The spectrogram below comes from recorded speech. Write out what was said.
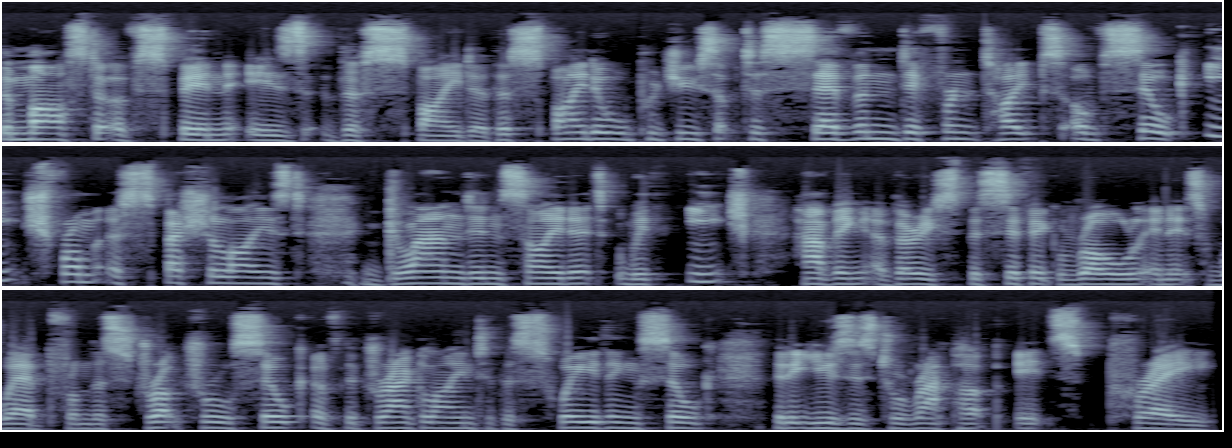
the master of spin is the spider. The spider will produce up to seven different types of silk, each from a specialized gland inside it, with each having a very specific role in its web, from the structural silk of the dragline to the swathing silk that it uses to wrap up its prey.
